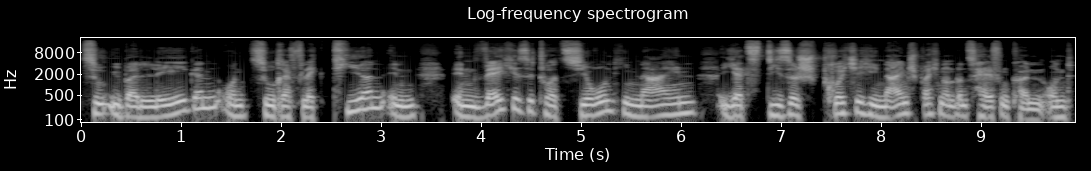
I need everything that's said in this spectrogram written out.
zu überlegen und zu reflektieren, in, in welche Situation hinein jetzt diese Sprüche hineinsprechen und uns helfen können. Und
